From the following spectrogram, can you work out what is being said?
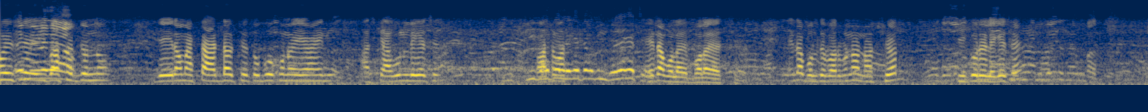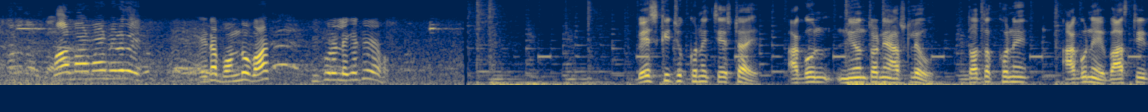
হয়েছে এই বাসের জন্য যে এরকম একটা আড্ডা হচ্ছে তবুও কোনো এ হয়নি। আজকে আগুন লেগেছে। এটা বলা বলা যাচ্ছে। এটা বলতে পারব না নট শিওর কী করে লেগেছে। এটা বন্ধ বাস কী করে লেগেছে? বেশ কিছুক্ষণের চেষ্টায় আগুন নিয়ন্ত্রণে আসলেও ততক্ষণে আগুনে বাসটির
